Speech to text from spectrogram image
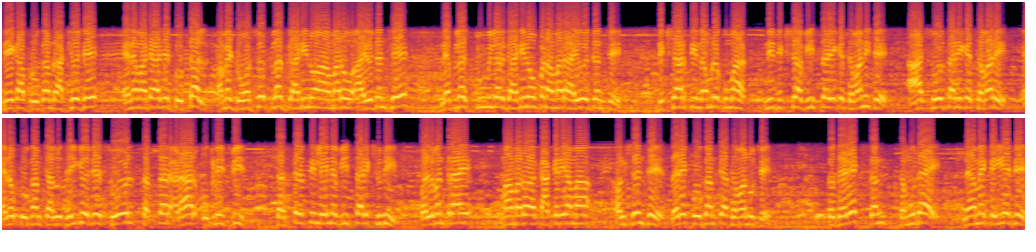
ને એક આ પ્રોગ્રામ રાખ્યો છે. એના માટે આજે ટોટલ અમે દોઢસો પ્લસ ગાડીનો અમારો આયોજન છે ને પ્લસ ટુ વ્હીલર ગાડીનો પણ અમારે આયોજન છે. દીક્ષાર્થી નમ્રકુમારની દીક્ષા વીસ તારીખે થવાની છે. આ સોળ તારીખે સવારે એનો પ્રોગ્રામ ચાલુ થઈ ગયો છે. સોળ, સત્તર, અઢાર, ઓગણીસ, વીસ, સત્તરથી લઈને વીસ તારીખ સુધી બલવંતરાયમાં અમારો આ કાંકરિયામાં ફંક્શન છે. દરેક પ્રોગ્રામ ત્યાં થવાનું છે. તો દરેક સંઘ સમુદાય ને અમે કહીએ છીએ,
